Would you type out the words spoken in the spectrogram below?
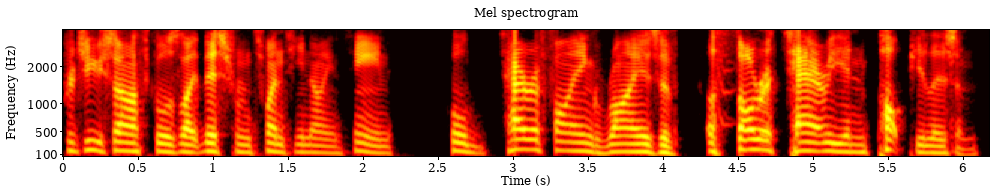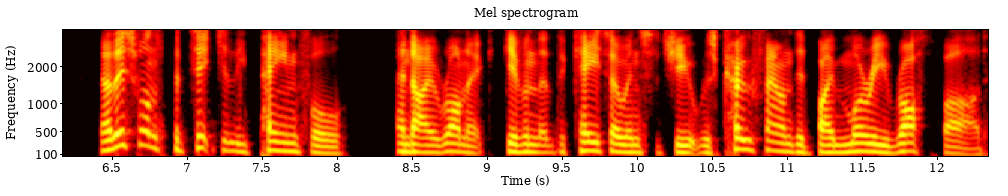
produce articles like this from 2019 called Terrifying Rise of Authoritarian Populism. Now, this one's particularly painful and ironic given that the Cato Institute was co founded by Murray Rothbard,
